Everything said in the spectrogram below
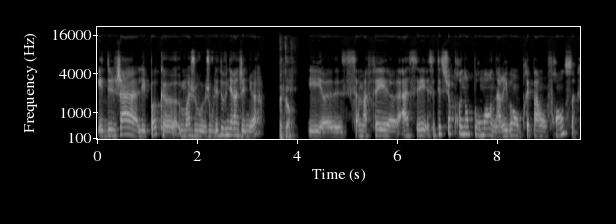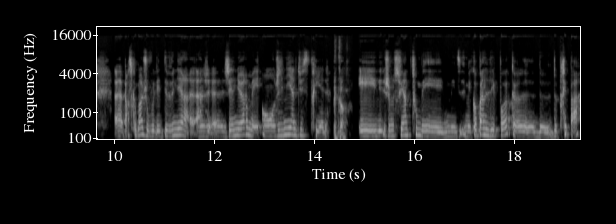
Et déjà à l'époque, euh, moi je, je voulais devenir ingénieur. D'accord. Et euh, ça m'a fait euh, assez. C'était surprenant pour moi en arrivant en prépa en France, euh, parce que moi je voulais devenir ingénieur, mais en génie industriel. D'accord. Et je me souviens tous mes, mes, mes copains de l'époque de, de, prépa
